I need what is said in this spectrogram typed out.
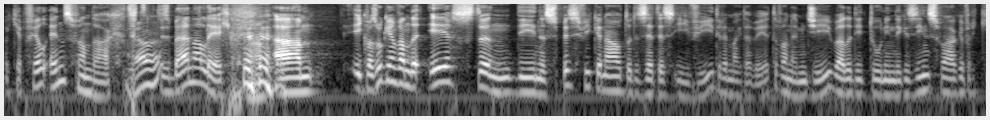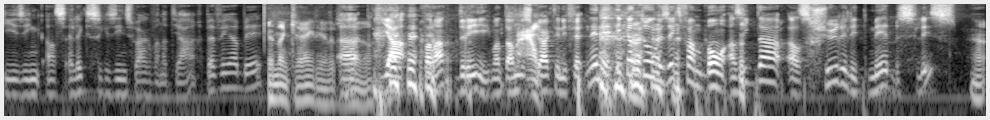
ik heb veel ens vandaag. Ja, het is bijna leeg. Ehm, ik was ook een van de eersten die in een specifieke auto, de ZSI-4, iedereen mag dat weten, van MG, we hadden die toen in de gezinswagenverkiezing als elektrische gezinswagen van het jaar bij VHB. En dan krijg je dat. Eh, ja, voilà, drie. Want anders raakt het niet ver. Nee, nee, ik had toen gezegd van, bon, als ik dat als jurylid mee beslis, Ja.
